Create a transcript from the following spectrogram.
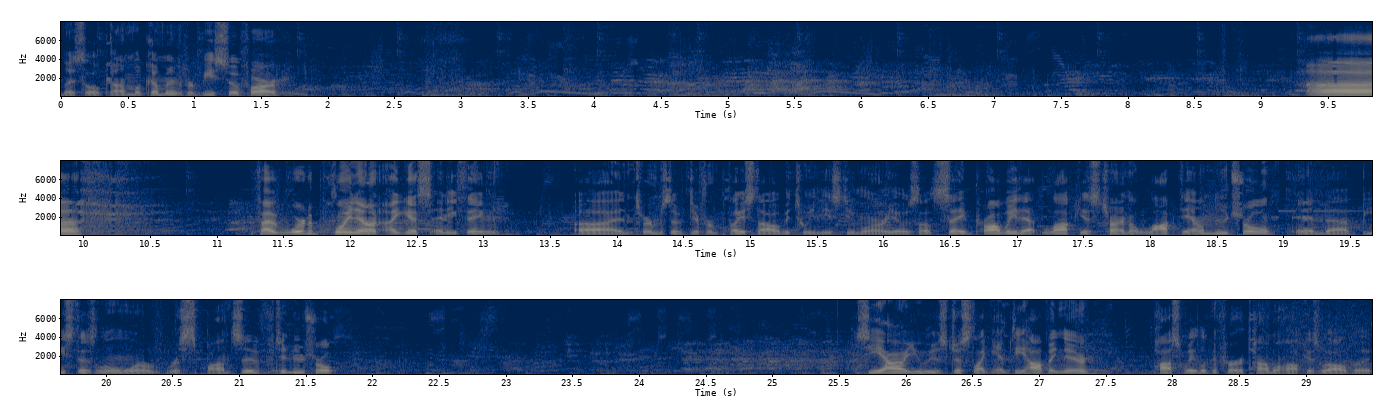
Nice little combo coming in for Beast so far. Uh, if I were to point out, I guess anything uh, in terms of different playstyle between these two Mario's, I'll say probably that Luck is trying to lock down neutral, and uh, Beast is a little more responsive to neutral. See how he was just like empty hopping there? Possibly looking for a tomahawk as well, but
